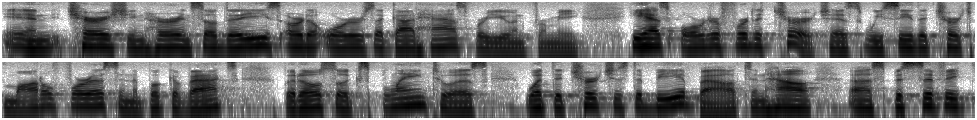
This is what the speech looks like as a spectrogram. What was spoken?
and cherishing her. And so these are the orders that God has for you and for me. He has order for the church, as we see the church model for us in the book of Acts, but also explain to us what the church is to be about and how uh, specific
